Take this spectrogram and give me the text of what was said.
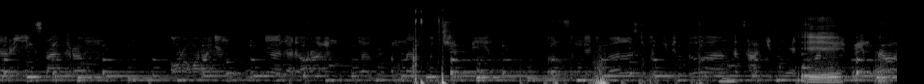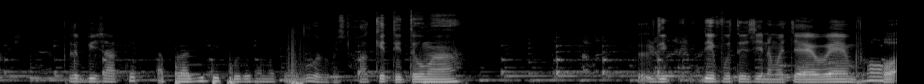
Jadi lebih sakit apalagi diputus sama cewek. Wuh, lebih sakit itu mah. Di, diputusin sama cewek bro.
